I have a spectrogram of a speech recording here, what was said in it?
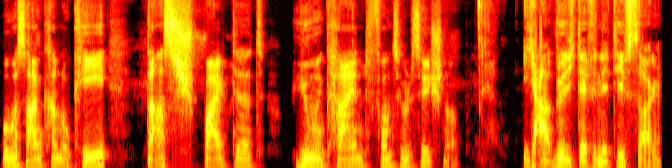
wo man sagen kann, okay, das spaltet Humankind von Civilization ab? Ja, würde ich definitiv sagen.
